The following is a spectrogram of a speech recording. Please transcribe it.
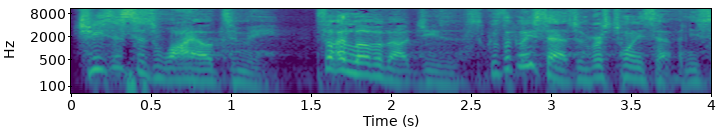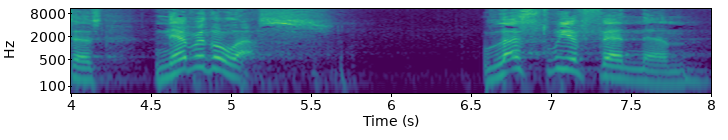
Jesus is wild to me. That's what I love about Jesus. Because look what he says in verse 27. He says, Nevertheless, lest we offend them,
